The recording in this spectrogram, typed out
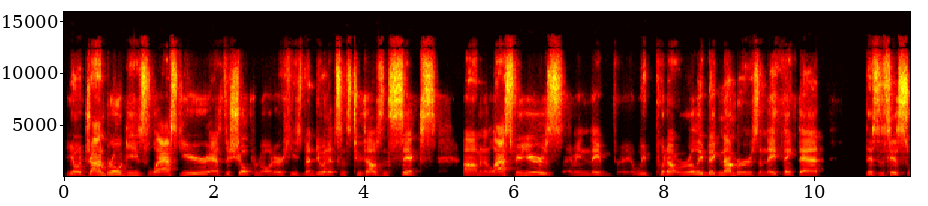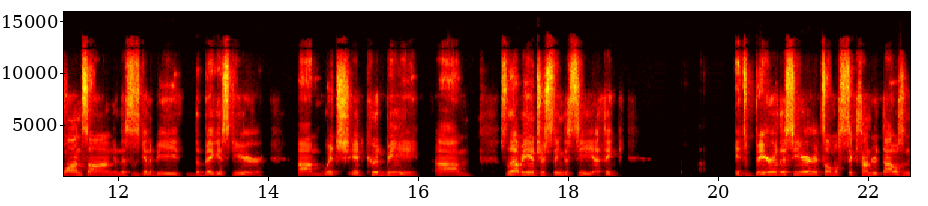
you know, John Broggi's last year as the show promoter. He's been doing it since 2006. Um, and in the last few years, I mean, they we've put out really big numbers, and they think that this is his swan song, and this is going to be the biggest year, um, which it could be. Um, so that'll be interesting to see. I think it's bigger this year. It's almost 600,000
